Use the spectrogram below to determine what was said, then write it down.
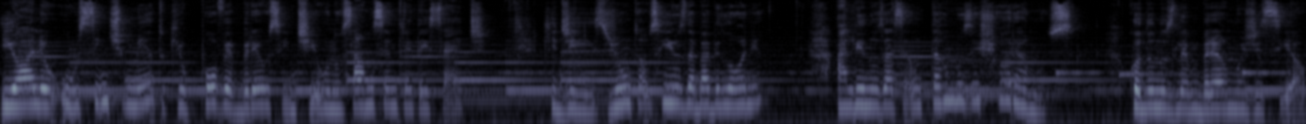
E olha o sentimento que o povo hebreu sentiu no Salmo 137, que diz: Junto aos rios da Babilônia, ali nos assentamos e choramos, quando nos lembramos de Sião.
